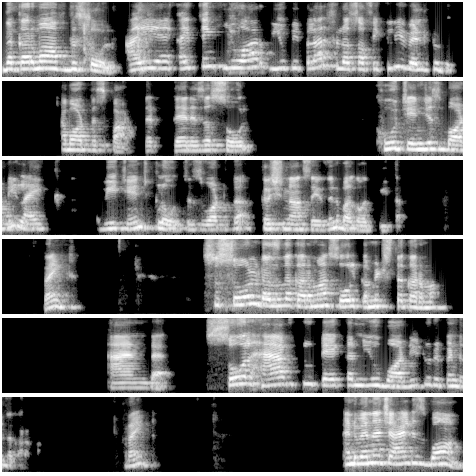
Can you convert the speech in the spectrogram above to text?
The karma of the soul. I I think you are you people are philosophically well to do about this part that there is a soul who changes body like we change clothes is what the Krishna says in Bhagavad Gita. Right? So soul does the karma, soul commits the karma. And soul have to take a new body to repent the karma, right? And when a child is born,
